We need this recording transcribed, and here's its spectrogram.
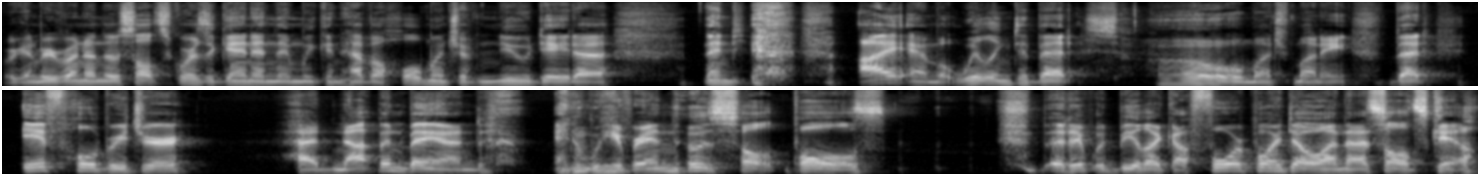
we're going to be running those salt scores again and then we can have a whole bunch of new data. And I am willing to bet so much money that if Hullbreacher had not been banned and we ran those salt polls, that it would be like a 4.0 on that salt scale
